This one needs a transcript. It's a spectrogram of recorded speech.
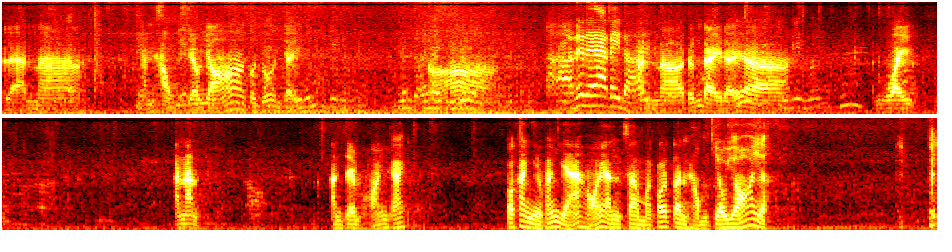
là anh à, anh hồng treo gió cô chú anh chị. Đó, à đây đây đây đợi. anh à, đứng đây để à, anh quay. Anh anh. Anh cho em hỏi một cái. Có khá nhiều khán giả hỏi anh sao mà có tên hồng treo gió vậy?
